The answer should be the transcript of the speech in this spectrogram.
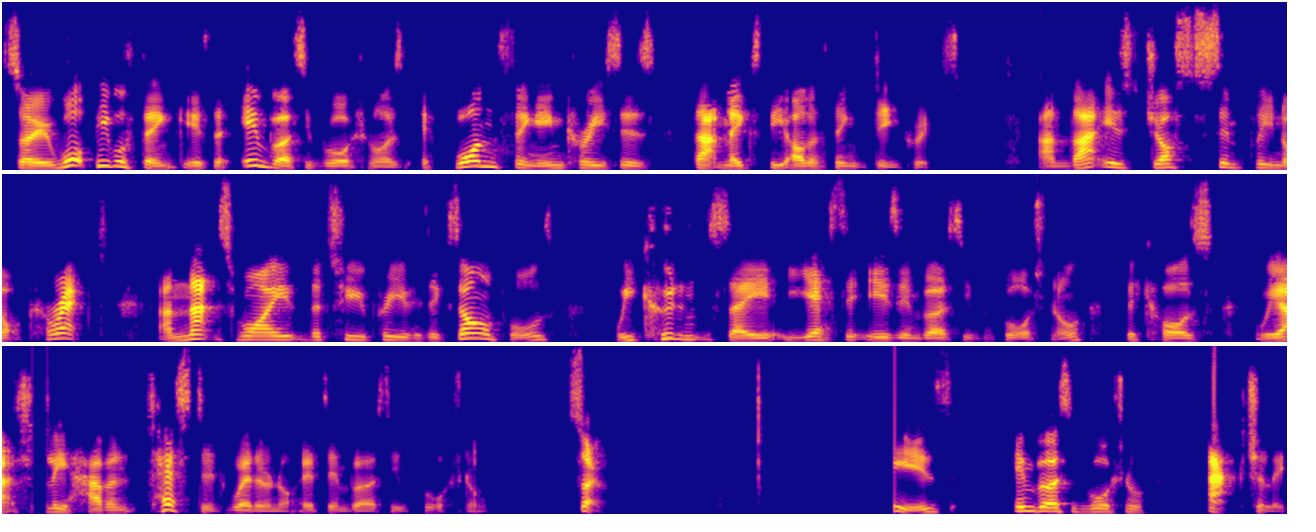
So what people think is that inversely proportional is if one thing increases, that makes the other thing decrease. And that is just simply not correct. And that's why the two previous examples we couldn't say yes it is inversely proportional because we actually haven't tested whether or not it's inversely proportional. So is inversely proportional actually?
